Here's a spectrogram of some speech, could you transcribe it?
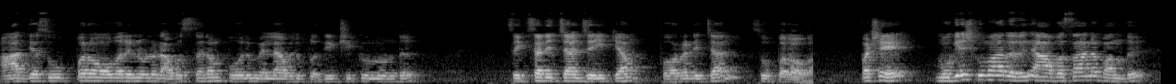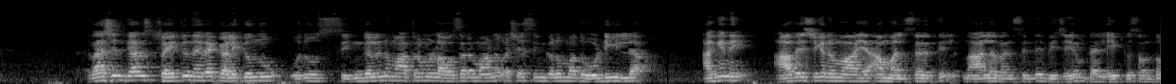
ആദ്യ സൂപ്പർ ഓവറിനുള്ള ഒരു അവസരം പോലും എല്ലാവരും പ്രതീക്ഷിക്കുന്നുണ്ട്. സിക്സ് അടിച്ചാൽ ജയിക്കാം ഫോർ അടിച്ചാൽ സൂപ്പർ ഓവർ. പക്ഷേ മുകേഷ് കുമാർ എറിഞ്ഞ അവസാന പന്ത് റാഷിദ് ഖാൻ സ്ട്രൈറ്റ് നേരെ കളിക്കുന്നു. ഒരു സിംഗിളിന് മാത്രമുള്ള അവസരമാണ്. പക്ഷെ സിംഗിളും അത് ഓടിയില്ല. അങ്ങനെ ആവേശകരമായ ആ മത്സരത്തിൽ നാല് റൺസിന്റെ വിജയം ഡൽഹിക്ക് സ്വന്തം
